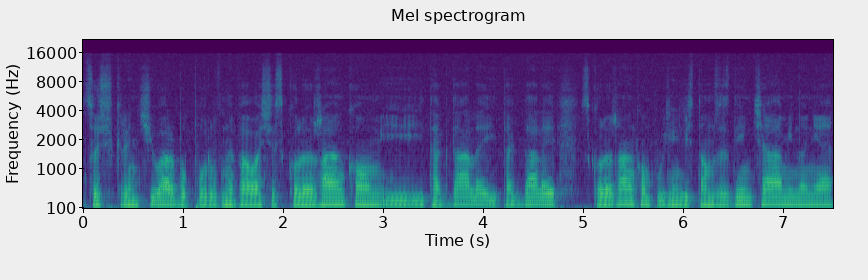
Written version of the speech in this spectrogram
coś wkręciła albo porównywała się z koleżanką i, i tak dalej, i tak dalej, z koleżanką, później gdzieś tam ze zdjęciami, no nie,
